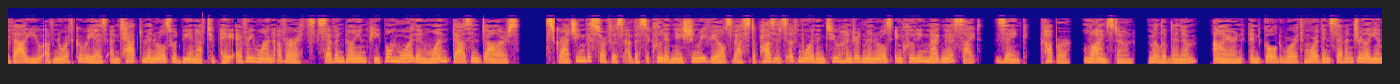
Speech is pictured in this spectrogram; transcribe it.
value of North Korea's untapped minerals would be enough to pay every one of Earth's 7 billion people more than $1,000. Scratching the surface of the secluded nation reveals vast deposits of more than 200 minerals including magnesite, zinc, copper, limestone, molybdenum, iron and gold worth more than $7 trillion,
